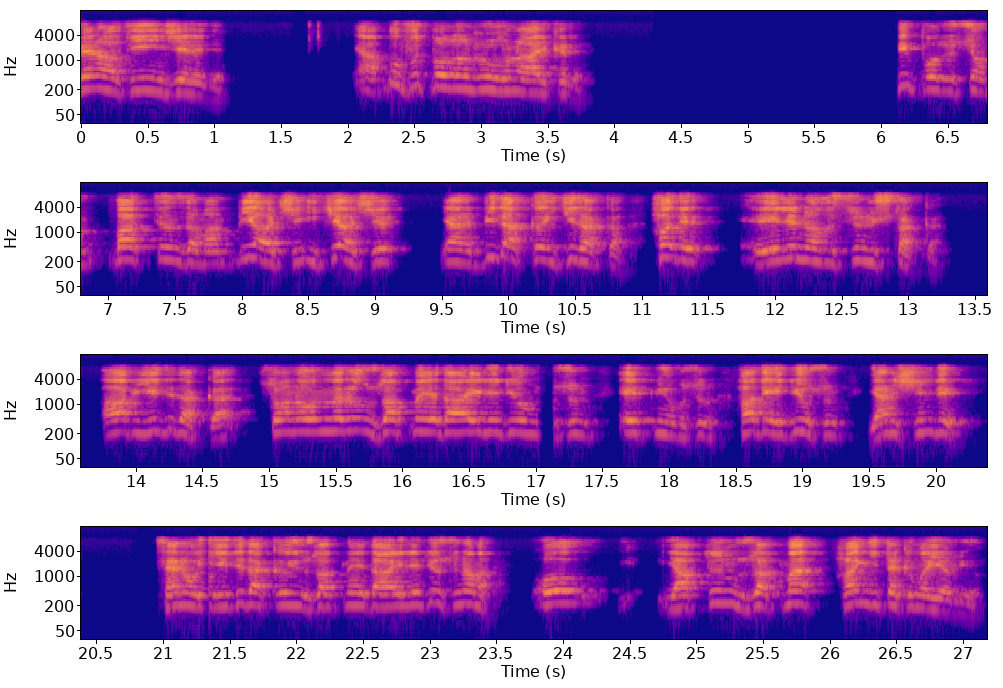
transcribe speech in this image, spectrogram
penaltıyı inceledi. Ya bu futbolun ruhuna aykırı. Bir pozisyon baktığın zaman bir açı, iki açı yani bir dakika, iki dakika. Hadi elin alışsın üç dakika. Abi yedi dakika. Sonra onları uzatmaya dahil ediyor musun? Etmiyor musun? Hadi ediyorsun. Yani şimdi sen o yedi dakikayı uzatmaya dahil ediyorsun ama o yaptığın uzatma hangi takıma yarıyor?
